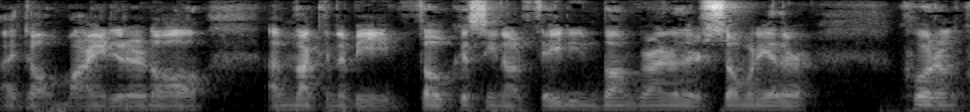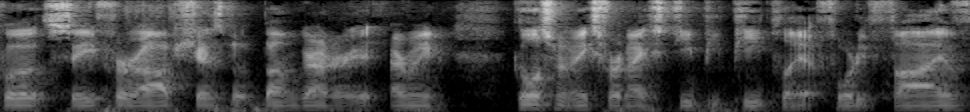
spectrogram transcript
I don't mind it at all. I'm not going to be focusing on fading Bumgarner. There's so many other quote unquote safer options, but Bumgarner, I mean, Goldschmidt makes for a nice GPP play at 45.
